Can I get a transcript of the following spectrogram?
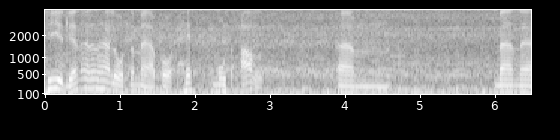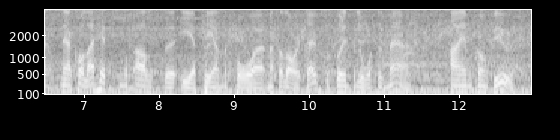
Tydligen är den här låten med på Hets mot allt. Um, men eh, när jag kollar Hets mot allt-EPn eh, e på eh, Metal Archive så står inte låten med. I am confused.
